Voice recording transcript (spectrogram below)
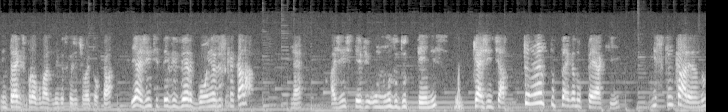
entregues por algumas ligas que a gente vai tocar, e a gente teve vergonhas escancaradas, né? A gente teve o um mundo do tênis, que a gente tanto pega no pé aqui, escancarando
